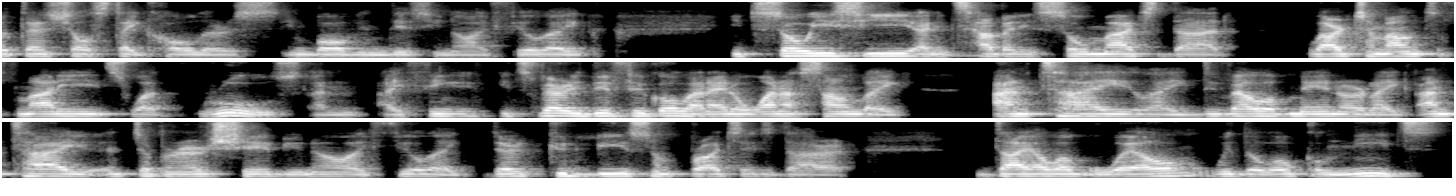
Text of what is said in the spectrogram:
potential stakeholders involved in this. You know, I feel like it's so easy and it's happening so much that large amounts of money it's what rules. And i think it's very difficult and i don't want to sound like anti like development or like anti entrepreneurship you know? I feel like there could be some projects that dialogue well with the local needs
